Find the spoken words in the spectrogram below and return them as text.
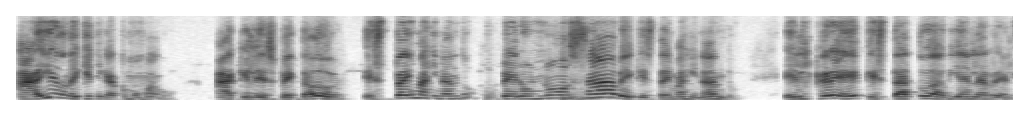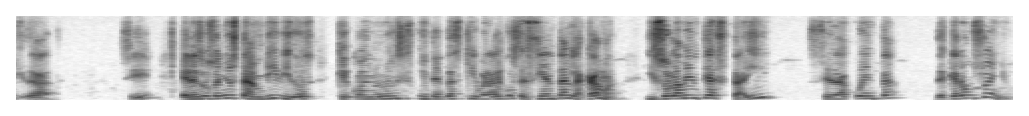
Ahí es donde hay que llegar como mago, a que el espectador está imaginando, pero no sabe que está imaginando. Él cree que está todavía en la realidad, ¿sí? En esos sueños tan vívidos que cuando uno intenta esquivar algo se sienta en la cama y solamente hasta ahí se da cuenta de que era un sueño.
